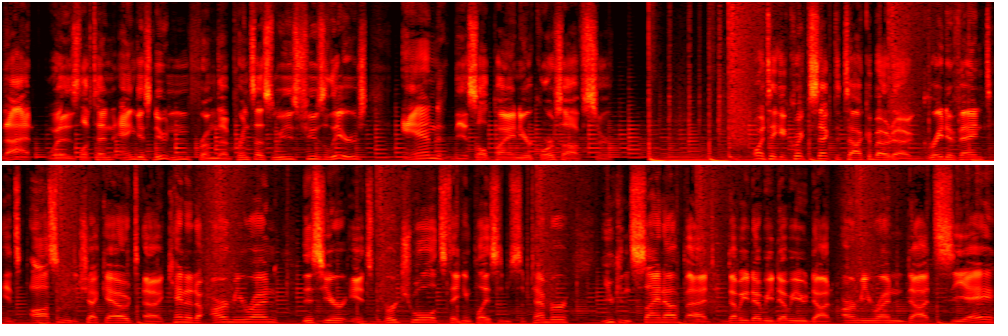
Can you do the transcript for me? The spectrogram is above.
That was Lieutenant Angus Newton from the Princess Louise Fusiliers and the Assault Pioneer Course Officer. I want to take a quick sec to talk about a great event. It's awesome to check out uh, Canada Army Run. This year it's virtual, it's taking place in September. You can sign up at www.armyrun.ca,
